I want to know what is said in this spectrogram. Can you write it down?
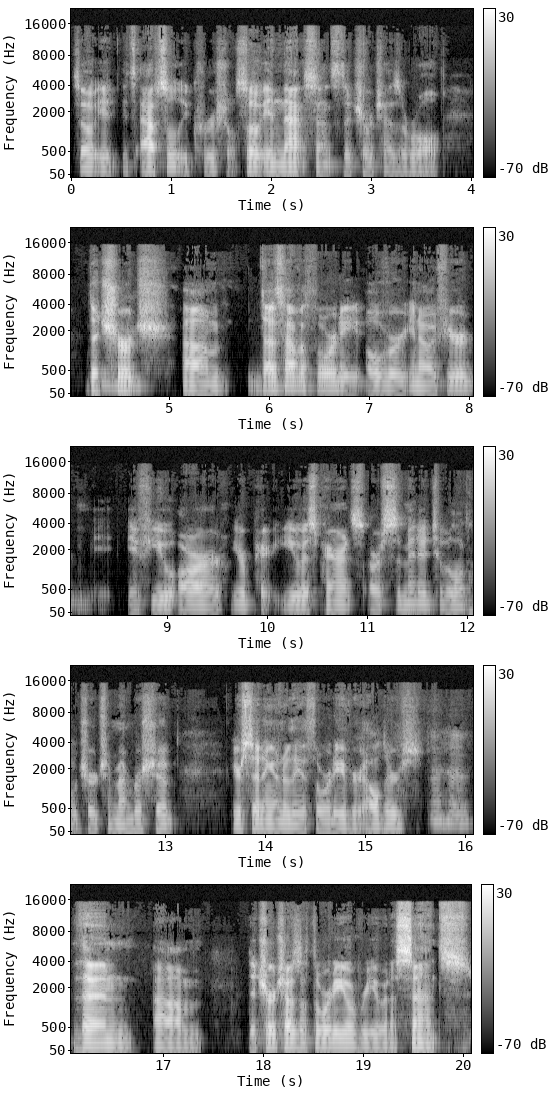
so it, it's absolutely crucial so in that sense the church has a role the Mhm. church um does have authority over you know if you're if you are your you as parents are submitted to a local church and membership you're sitting under the authority of your elders Mhm. then um, the church has authority over you in a sense,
